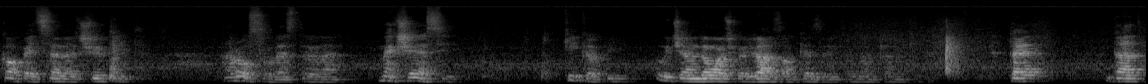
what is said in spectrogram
kap egy szelet sütit, hát rosszul lesz tőle. Meg se eszi. Kiköpi. Úgy csinálja, de macska, hogy rázza a kezét, nem kell neki. Te, tehát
